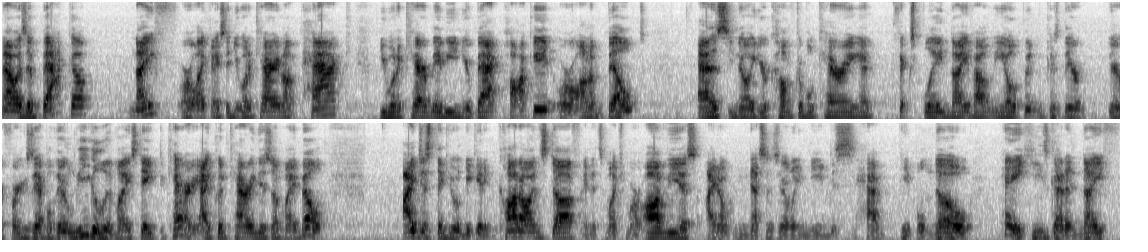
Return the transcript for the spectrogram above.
Now, as a backup knife, or like I said, you want to carry it on a pack, you want to carry it maybe in your back pocket or on a belt, as you know, you're comfortable carrying a fixed blade knife out in the open because they're they're for example they're legal in my state to carry. I could carry this on my belt. I just think it would be getting caught on stuff and it's much more obvious. I don't necessarily need to have people know, hey, he's got a knife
